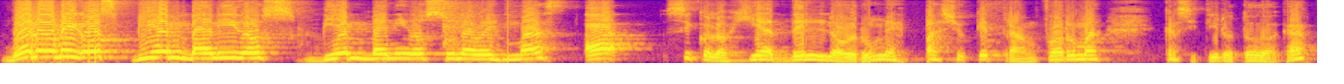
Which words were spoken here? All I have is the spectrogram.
Bueno amigos, bienvenidos, bienvenidos una vez más a Psicología del Logro, un espacio que transforma, casi tiro todo acá,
